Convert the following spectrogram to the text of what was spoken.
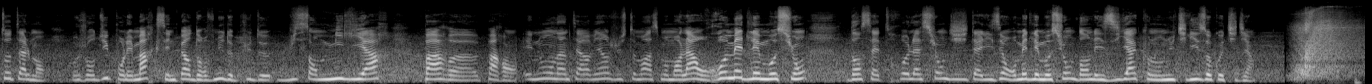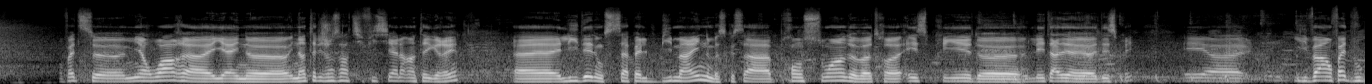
totalement. Aujourd'hui, pour les marques, c'est une perte de revenus de plus de 800 milliards par, euh, par an. Et nous, on intervient justement à ce moment-là, on remet de l'émotion dans cette relation digitalisée, on remet de l'émotion dans les IA que l'on utilise au quotidien. En fait, ce miroir, euh, il y a une, intelligence artificielle intégrée Euh, L'idée, donc, ça s'appelle Be Mind parce que ça prend soin de votre esprit et de l'état euh, d'esprit. Et euh, il va en fait vous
